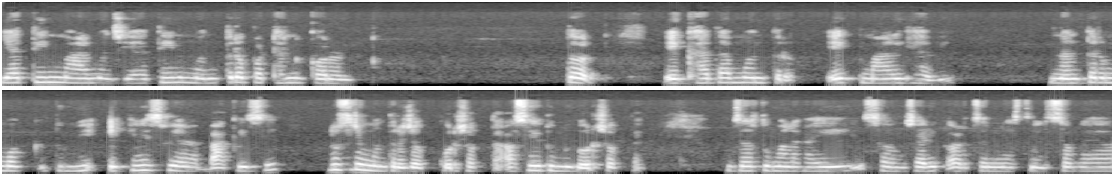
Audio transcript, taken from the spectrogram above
या तीन माळ म्हणजे या तीन मंत्र पठण करण. तर एखादा मंत्र एक माळ घ्यावी. नंतर मग तुम्ही एकवीस वेळा बाकीचे दुसरे मंत्र जप करू शकता असंही तुम्ही करू शकता. जर तुम्हाला काही संसारिक अडचणी असतील सगळ्या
